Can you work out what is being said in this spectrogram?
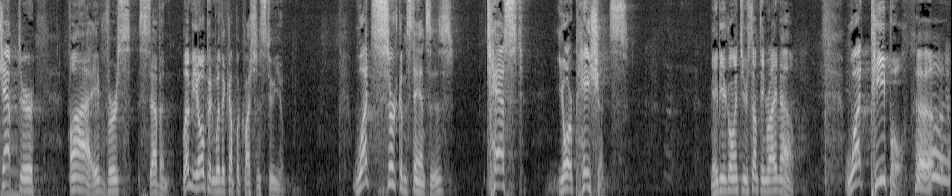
Chapter 5, verse 7. Let me open with a couple questions to you. What circumstances test your patience? Maybe you're going through something right now. What people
